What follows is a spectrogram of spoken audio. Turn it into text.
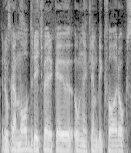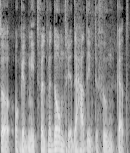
Luka exakt. Mm. Modric verkar ju onekligen bli kvar också och ett mittfält med de tre, det hade inte funkat.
